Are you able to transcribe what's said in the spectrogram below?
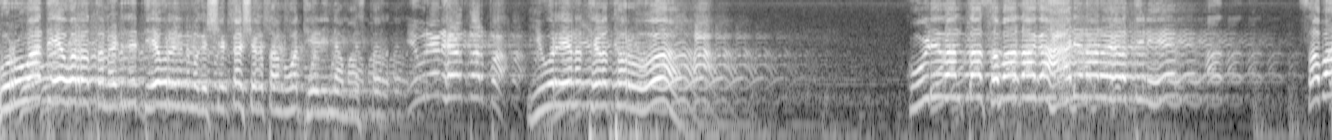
ಗುರುವ ದೇವರತ್ತ ನಡೀರಿ ದೇವರ ನಿಮಗೆ ಶಿಕ್ಕ ಸಿಗ್ತಾನು ಅಂತ ಹೇಳಿ ನಮ್ಮ ಮಾಸ್ತರ್. ಇವ್ರೇನ್ ಹೇಳ್ತಾರಪ್ಪ? ಇವ್ರೇನಂತ ಹೇಳ್ತಾರು? ಕೂಡಿದಂತ ಸಭಾದಾಗ ಹಾಡಿ ನಾನು ಹೇಳ್ತೀನಿ. ಸಭಾ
